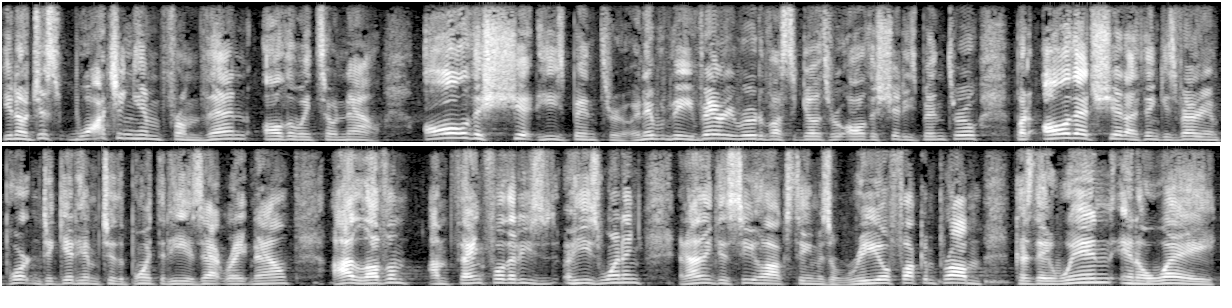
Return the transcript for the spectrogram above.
you know, just watching him from then all the way till now, all the shit he's been through, and it would be very rude of us to go through all the shit he's been through, but all that shit I think is very important to get him to the point that he is at right now. I love him. I'm thankful that he's he's winning, and I think the Seahawks team is a real fucking problem because they win in a way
